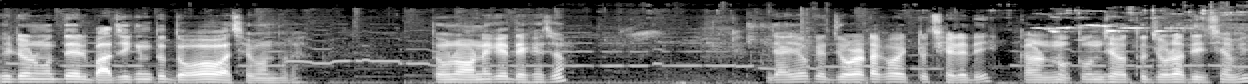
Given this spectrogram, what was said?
ভিডিওর মধ্যে এর বাজি কিন্তু দেওয়াও আছে বন্ধুরা। তোমরা অনেকেই দেখেছ। যাই হোক, এর জোড়াটাকেও একটু ছেড়ে দিই, কারণ নতুন যেহেতু জোড়া দিয়েছি আমি।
